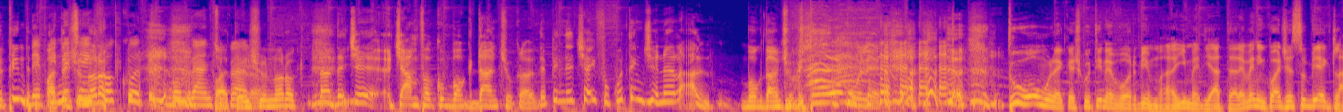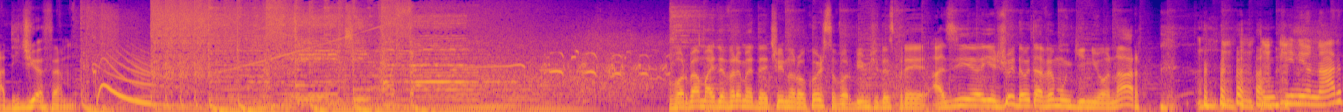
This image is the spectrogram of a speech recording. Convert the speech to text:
Depinde, Depinde poate și ce un ai noroc. făcut, Bogdan Poate Ciuclaru. și un noroc. Dar de ce? Ce am făcut Bogdan Ciuclaru? Depinde ce ai făcut în general. Bogdan Ciuc. Tu, omule! tu, omule, că și cu tine vorbim uh, imediat. Revenim cu acest subiect la DGFM. Vorbeam mai devreme de cei norocoși, să vorbim și despre... Azi e joi, de uite, avem un ghinionar. Un ghinionar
